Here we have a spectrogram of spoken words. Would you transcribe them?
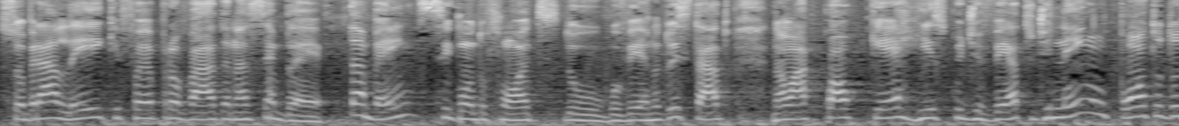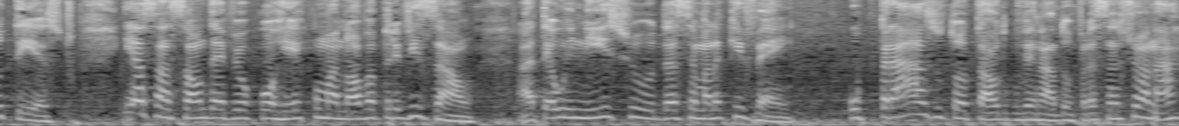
sobre a lei que foi aprovada na Assembleia. Também, segundo fontes do governo do estado, não há qualquer risco de veto de nenhum um ponto do texto. E a sanção deve ocorrer com uma nova previsão, até o início da semana que vem. O prazo total do governador para sancionar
